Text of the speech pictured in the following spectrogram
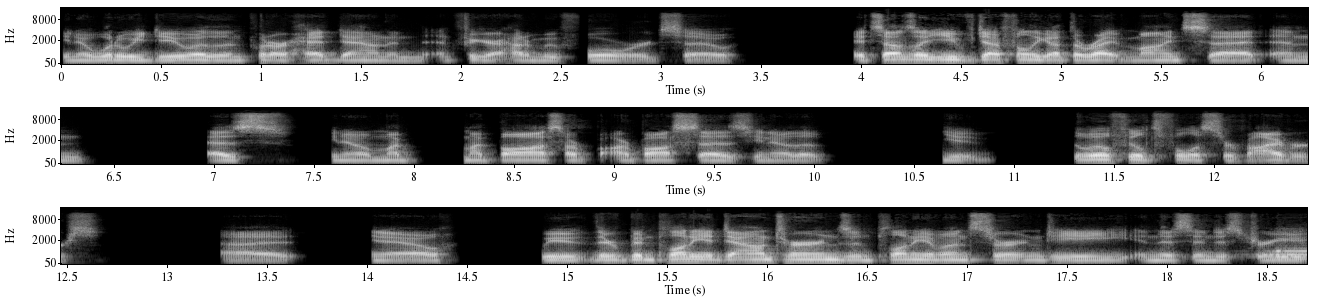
you know, what do we do other than put our head down and, and figure out how to move forward? So it sounds like you've definitely got the right mindset, and as you know, my my boss, our our boss says, you know, the you, the oil field's full of survivors. Uh, you know, we there have been plenty of downturns and plenty of uncertainty in this industry.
